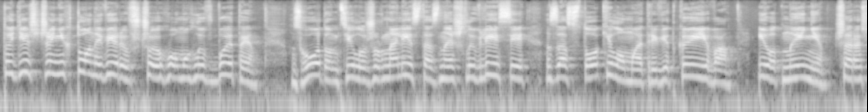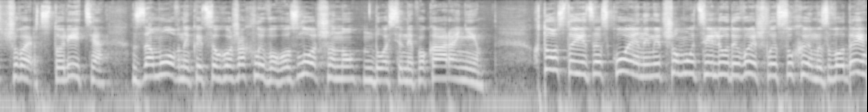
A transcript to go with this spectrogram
Тоді ще ніхто не вірив, що його могли вбити. Згодом тіло журналіста знайшли в лісі за 100 кілометрів від Києва. І от нині, через чверть століття, замовники цього жахливого злочину досі не покарані. Хто стоїть за скоєним і чому ці люди вийшли сухими з води?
